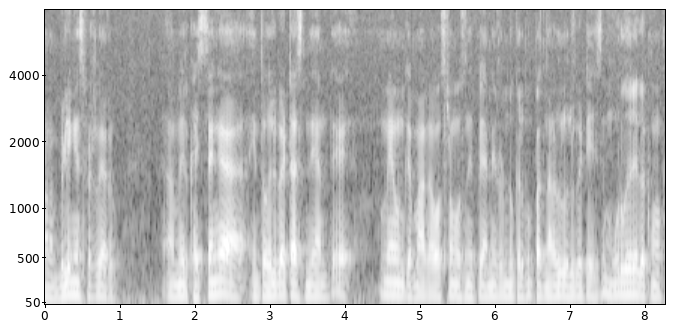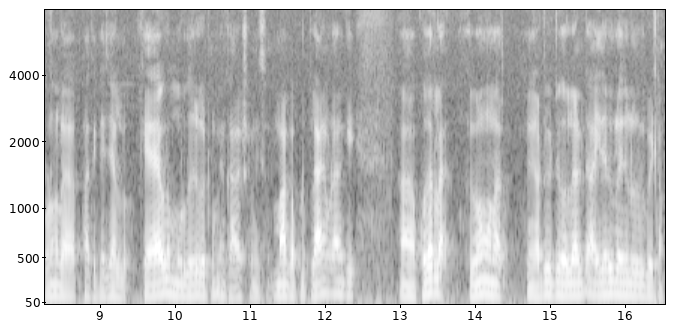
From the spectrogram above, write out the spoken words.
మన బిల్డింగ్ ఇన్స్పెక్టర్ గారు మీరు ఖచ్చితంగా ఇంత వదిలిపెట్టాల్సిందే అంటే మేము ఇంకా మాకు అవసరం కోసం చెప్పి అన్ని రెండు కలిపి పద్నాలుగు వదిలిపెట్టేసి మూడు గదులు కట్టుకున్నాం రెండు వందల పాతి గజాల్లో. కేవలం మూడు గదులు కట్టుకుని మేము కాలక్షేపం ఇస్తాం మాకు అప్పుడు ప్లాన్ ఇవ్వడానికి కుదరల. ఇవ్వం ఉన్నారు. అటు ఇటు వెళ్ళాలంటే ఐదు అడుగులు ఐదు అడుగులు పెట్టాం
